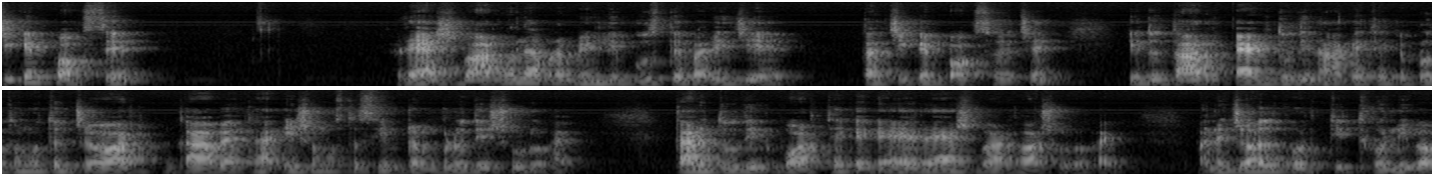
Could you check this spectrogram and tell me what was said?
চিকেন পক্সে র্যাশ বার হলে আমরা মেনলি বুঝতে পারি যে তার চিকেন পক্স হয়েছে। কিন্তু তার এক দুদিন আগে থেকে প্রথমত জ্বর, গা ব্যথা এই সমস্ত সিমটমগুলো দিয়ে শুরু হয়। তার দুদিন পর থেকে গায়ে র্যাশ বার হওয়া শুরু হয়। মানে জল ভর্তি থলি বা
